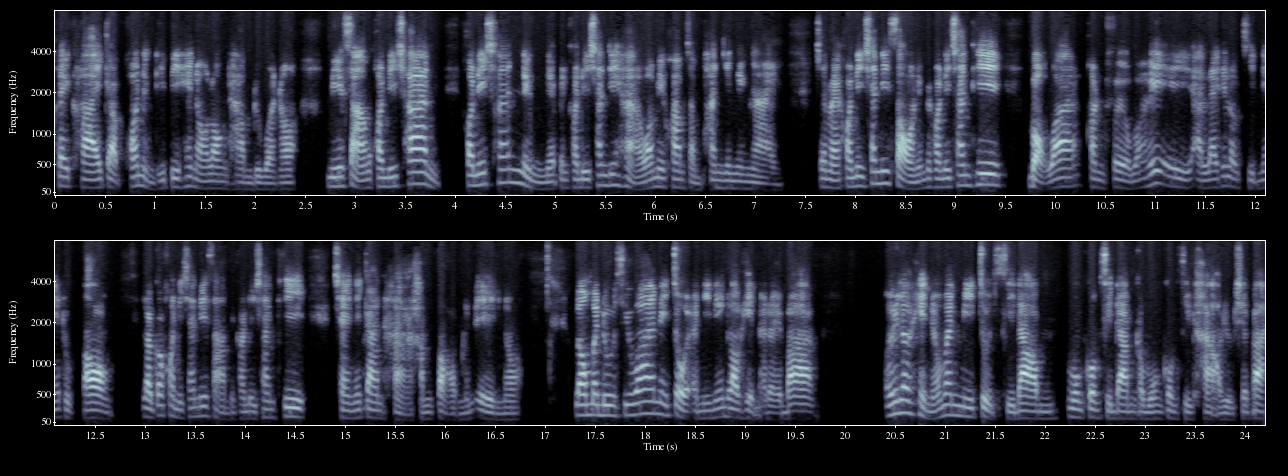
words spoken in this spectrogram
คล้ายๆ กับข้อ1ที่พี่ให้น้องลองทำดูเนาะมี3 condition condition 1เนี่ยเป็น condition ที่หาว่ามีความสัมพันธ์กันยังไงใช่ไหม condition ที่2เนี่ยเป็น condition ที่บอกว่าคอนเฟิร์มว่าเฮ้ยอันแรกที่เราคิดเนี่ยถูกต้อง แล้วก็ condition ที่ 3 เป็น condition ที่ใช้ในการหาคำตอบนั่นเองเนาะลองมาดูซิว่าในโจทย์อันนี้เนี่ยเราเห็นอะไรบ้างเฮ้ยเราเห็นว่ามันมีจุดสีดำวงกลมสีดำกับวงกลมสีขาวอยู่ใช่ปล่า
